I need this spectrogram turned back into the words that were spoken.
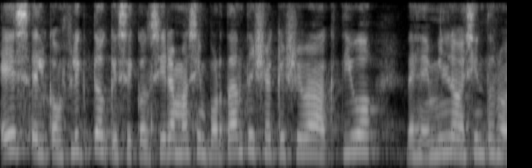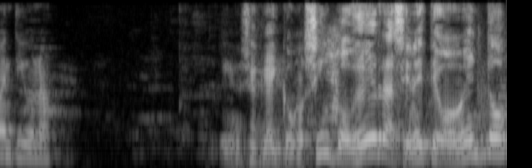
es el conflicto que se considera más importante ya que lleva activo desde 1991. O sea que hay como cinco guerras en este momento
